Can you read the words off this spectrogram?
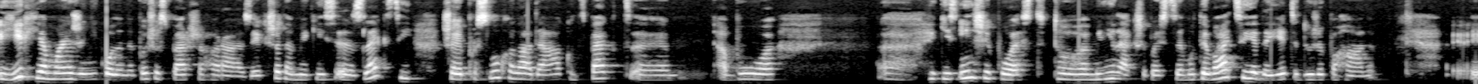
Їх я майже ніколи не пишу з першого разу. Якщо там якісь е, з лекцій, що я прослухала, да, конспект е, або е, якийсь інший пост, то мені легше писати. Мотивація дається дуже погано. Е,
